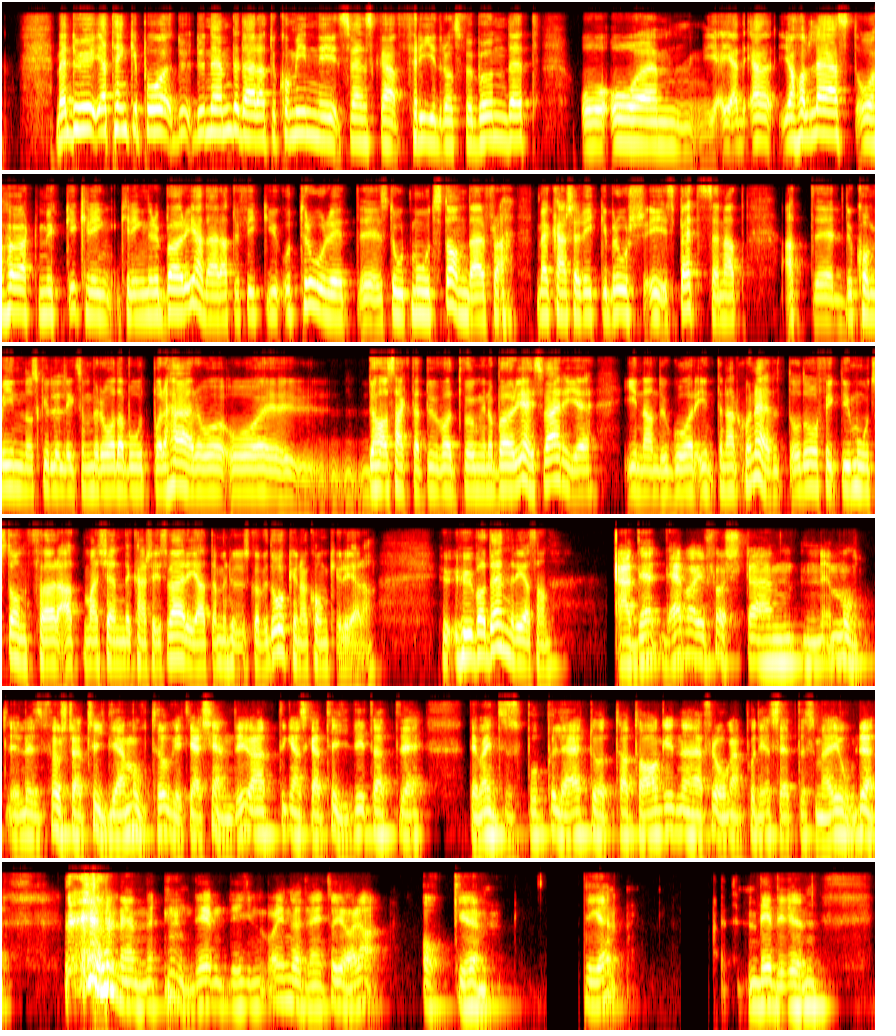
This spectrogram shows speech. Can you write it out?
Men du, jag tänker på, du, du nämnde där att du kom in i Svenska friidrottsförbundet och, och ehm, jag, jag, jag, har läst och hört mycket kring, kring när du började där att du fick ju otroligt eh, stort motstånd där med kanske Ricky Brors i spetsen att, att eh, du kom in och skulle liksom råda bot på det här och, och, eh, du har sagt att du var tvungen att börja i Sverige innan du går internationellt och då fick du motstånd för att man kände kanske i Sverige att men hur ska vi då kunna konkurrera? Hur, hur var den resan? Ja, det, det var ju första, mot, eller första tydliga mothugget. Jag kände ju att ganska tidigt att det, det var inte så populärt att ta tag i den här frågan på det sättet som jag gjorde. Men det, det var ju nödvändigt att göra. Och eh, det blev ju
